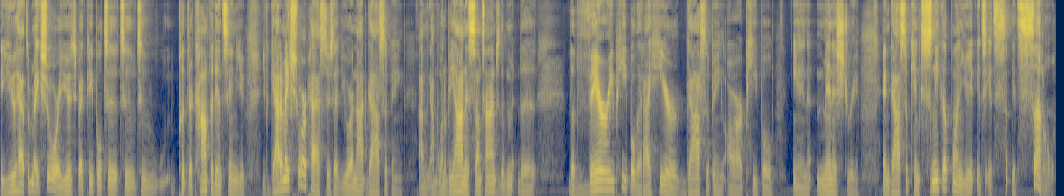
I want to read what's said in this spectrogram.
you have to make sure you expect people to to to put their confidence in you. You've got to make sure, pastors, that you are not gossiping. I'm, I'm going to be honest. Sometimes the the the very people that I hear gossiping are people in ministry, and gossip can sneak up on you. It's it's it's subtle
